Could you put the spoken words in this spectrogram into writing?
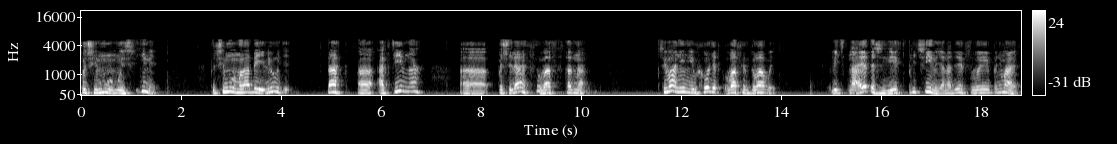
почему мужчины, почему молодые люди так э, активно э, поселяются у вас в сознании. Почему они не выходят у вас из головы. Ведь на это же есть причины. Я надеюсь, вы понимаете,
